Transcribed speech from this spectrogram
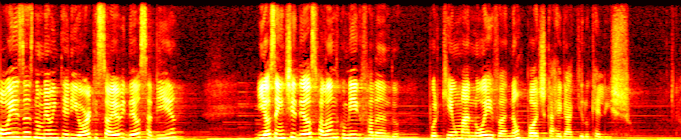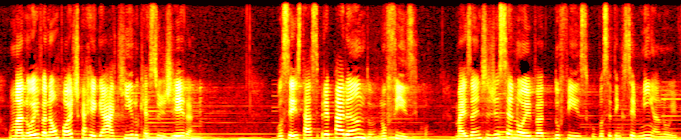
coisas no meu interior que só eu e Deus sabia. E eu senti Deus falando comigo, falando: porque uma noiva não pode carregar aquilo que é lixo. Uma noiva não pode carregar aquilo que é sujeira. Você está se preparando no físico, mas antes de ser noiva do físico, você tem que ser minha noiva.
